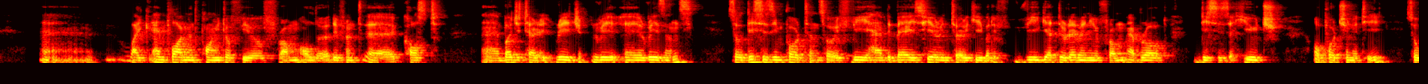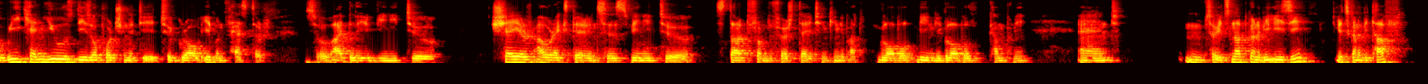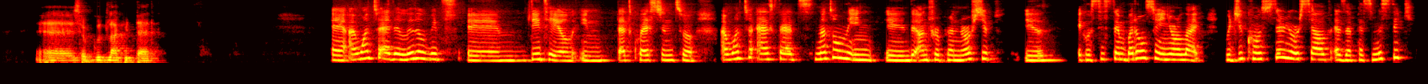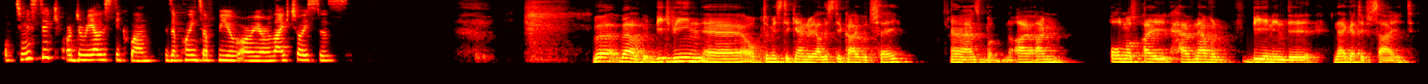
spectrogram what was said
uh, like employment point of view from all the different uh, cost uh, budgetary re- uh, reasons so this is important so if we have the base here in turkey but if we get the revenue from abroad this is a huge opportunity so we can use this opportunity to grow even faster so i believe we need to share our experiences, we need to start from the first day thinking about global being a global company. And um, so it's not going to be easy. It's going to be tough. Uh, so good luck with that. Uh, I want to add a little bit um, detail in that question So I want to ask that not only in, in the entrepreneurship uh, ecosystem, but also in your life. Would you consider yourself as a pessimistic, optimistic, or the realistic one as a point of view or your life choices? Well, well between uh, optimistic and realistic, I would say. Uh, I, I'm almost, I have never been in the negative side.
